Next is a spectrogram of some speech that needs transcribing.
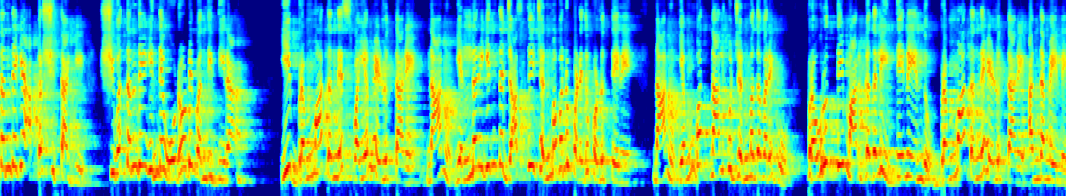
ತಂದೆಗೆ ಆಕರ್ಷಿತಾಗಿ ಶಿವ ತಂದೆ ಹಿಂದೆ ಓಡೋಡಿ ಬಂದಿದ್ದೀರಾ? ಈ ಬ್ರಹ್ಮ ತಂದೆ ಸ್ವಯಂ ಹೇಳುತ್ತಾರೆ, ನಾನು ಎಲ್ಲರಿಗಿಂತ ಜಾಸ್ತಿ ಜನ್ಮವನ್ನು ಪಡೆದುಕೊಳ್ಳುತ್ತೇನೆ. ನಾನು ಎಂಬತ್ನಾಲ್ಕು ಜನ್ಮದವರೆಗೂ ಪ್ರವೃತ್ತಿ ಮಾರ್ಗದಲ್ಲಿ ಇದ್ದೇನೆ ಎಂದು ಬ್ರಹ್ಮ ತಂದೆ ಹೇಳುತ್ತಾರೆ ಅಂದ ಮೇಲೆ,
